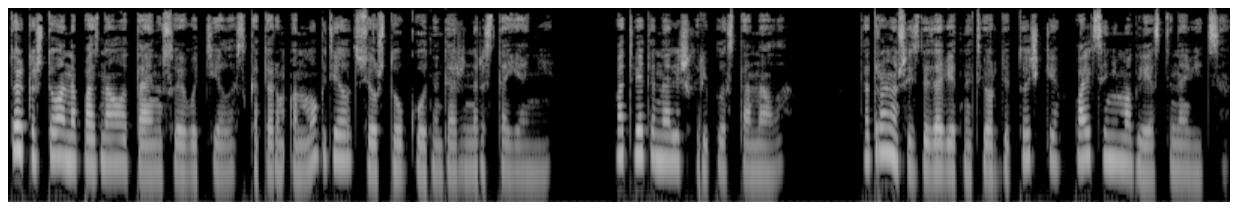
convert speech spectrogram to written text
Только что она познала тайну своего тела, с которым он мог делать все, что угодно, даже на расстоянии. В ответ она лишь хрипло стонала. Дотронувшись до заветной твердой точки, пальцы не могли остановиться.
